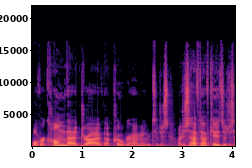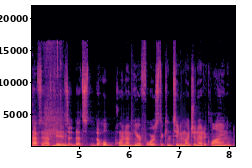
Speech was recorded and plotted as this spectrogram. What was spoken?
overcome that drive, that programming to just, I just have to have kids, I just have to have kids. That's the whole point I'm here for is to continue my genetic line and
